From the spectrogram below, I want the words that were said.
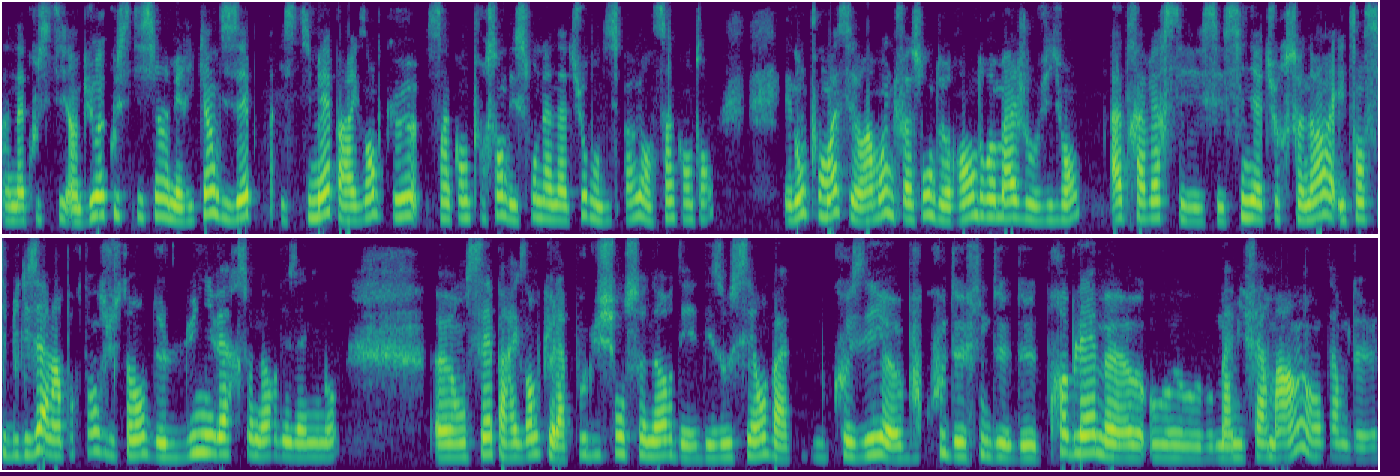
un bioacousticien américain, disait, estimait par exemple que 50% des sons de la nature ont disparu en 50 ans. Et donc pour moi, c'est vraiment une façon de rendre hommage aux vivants à travers ces, signatures sonores et de sensibiliser à l'importance justement de l'univers sonore des animaux. Euh, on sait par exemple que la pollution sonore des, océans va causer euh, beaucoup de, problèmes euh, aux, mammifères marins en termes de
